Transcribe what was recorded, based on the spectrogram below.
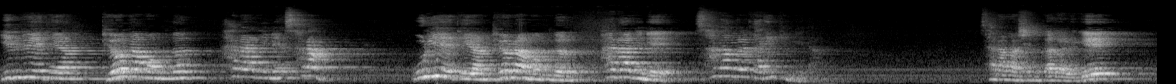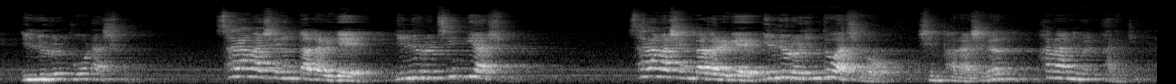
인류에 대한 변함없는 하나님의 사랑, 우리에 대한 변함없는 하나님의 사랑을 가리킵니다. 사랑하신 까닭에 인류를 구원하시고, 사랑하시는 까닭에 인류를 징계하시고, 사랑하신 까닭에 인류를 인도하시고, 심판하시는 하나님을 가리킵니다.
